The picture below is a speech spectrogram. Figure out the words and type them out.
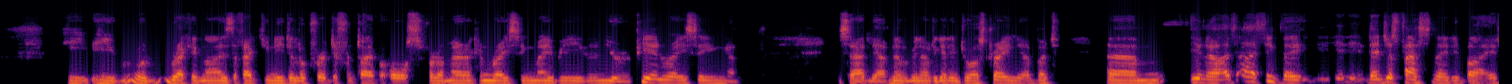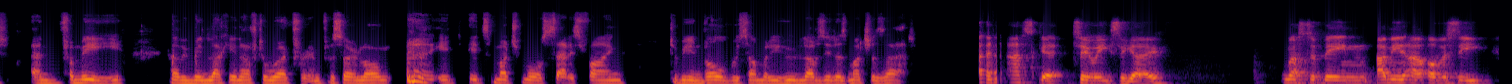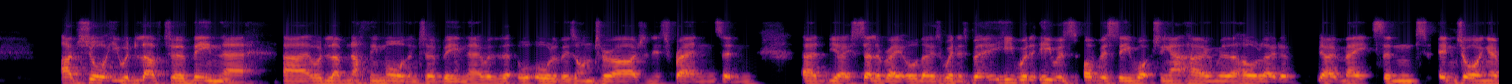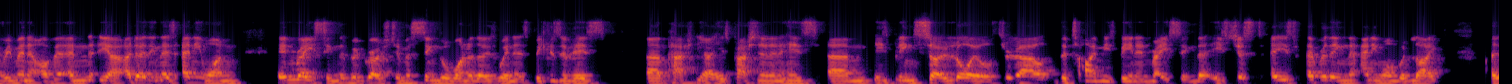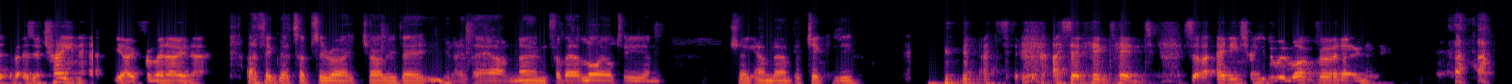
He he would recognize the fact you need to look for a different type of horse for American racing, maybe than European racing. And sadly, I've never been able to get him to Australia, but um, you know, I, I, think they they're just fascinated by it. And for me, having been lucky enough to work for him for so long, it, it's much more satisfying to be involved with somebody who loves it as much as that. And Ascot two weeks ago must have been, I mean, uh, obviously, I'm sure he would love to have been there. Uh, would love nothing more than to have been there with all of his entourage and his friends and uh, you know celebrate all those winners. But he would he was obviously watching at home with a whole load of you know mates and enjoying every minute of it. And you know, I don't think there's anyone in racing that begrudged him a single one of those winners because of his uh, passion, yeah, his passion and his um, he's been so loyal throughout the time he's been in racing that he's just he's everything that anyone would like uh, as a trainer, you know, from an owner. I think that's absolutely right, Charlie. They, you know, they are known for their loyalty and Sheikh Hamdan particularly. I said hint, hint. So any trainer would want for an owner.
